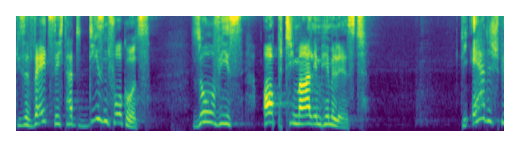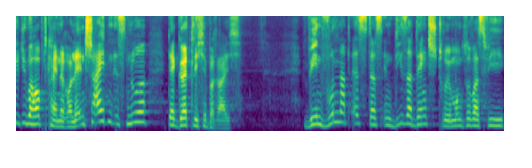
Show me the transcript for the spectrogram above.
diese Weltsicht, hat diesen Fokus, so wie es optimal im Himmel ist. Die Erde spielt überhaupt keine Rolle. Entscheidend ist nur der göttliche Bereich. Wen wundert es, dass in dieser Denkströmung sowas wie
